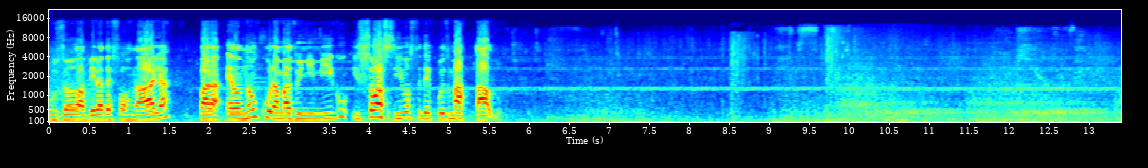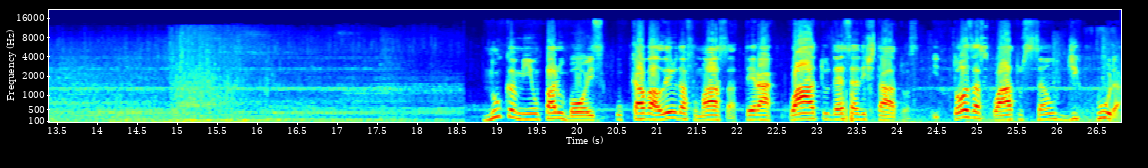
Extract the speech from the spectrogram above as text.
usando a beira da fornalha para ela não curar mais o inimigo e só assim você depois matá-lo. No caminho para o boss, o Cavaleiro da Fumaça terá quatro dessas estátuas e todas as quatro são de cura.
